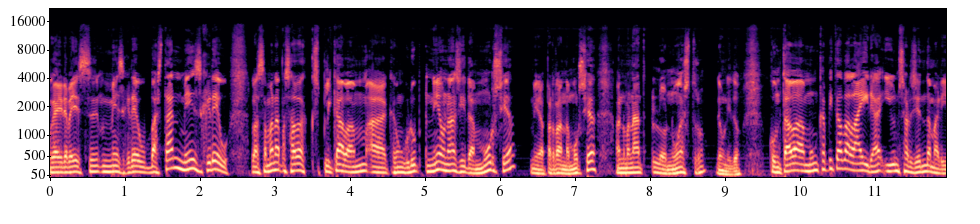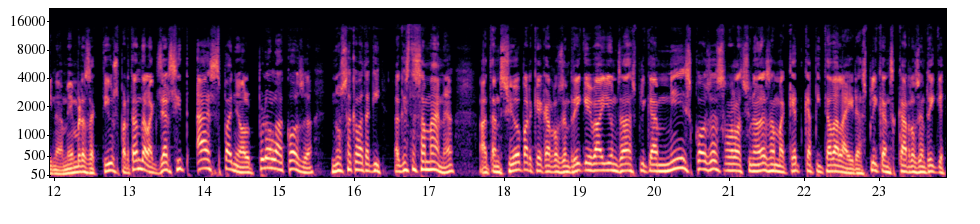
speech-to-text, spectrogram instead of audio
gairebé és més greu, bastant més greu. La setmana passada explicàvem eh, que un grup neonazi de Múrcia, mira, parlant de Múrcia, anomenat Lo Nuestro, déu nhi comptava amb un capità de l'aire i un sergent de marina, membres actius, per tant, de l'exèrcit espanyol. Però la cosa no s'ha acabat aquí. Aquesta setmana, atenció, perquè Carlos Enrique Ibayo ens ha d'explicar més coses relacionades amb aquest capità de l'aire. Explica'ns, Carlos Enrique,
